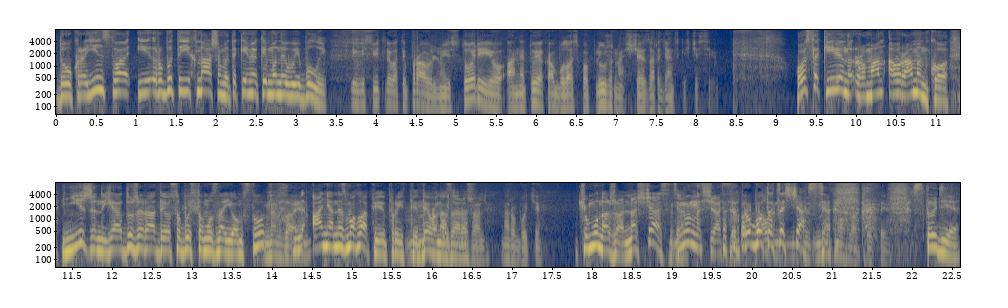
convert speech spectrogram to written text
до українства і робити їх нашими, такими, якими вони і були. І висвітлювати правильну історію, а не ту, яка була споплюжена ще за радянських часів. Ось такий він Роман Авраменко. Ніжин. Я дуже радий особистому знайомству. Навзаєм. Аня не змогла пі- прийти. Де На вона роботі, зараз? На жаль, на роботі. Чому на жаль? На щастя. Ну, на щастя. так, Робота але це не- щастя. Не змогла прийти. Студія.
